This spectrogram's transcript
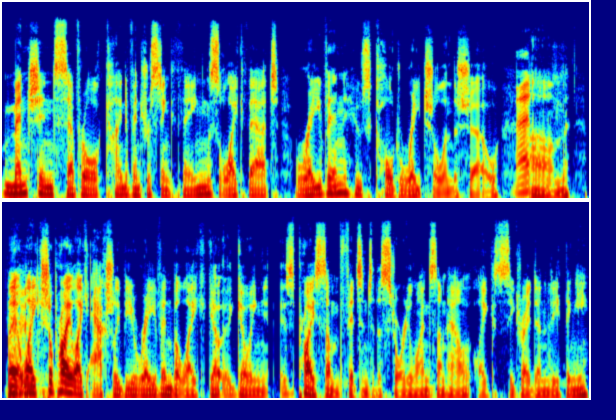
mentioned several kind of interesting things, like that Raven, who's called Rachel in the show, That- um. But like she'll probably like actually be Raven, but like go, going is probably some fits into the storyline somehow, like secret identity thingy.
